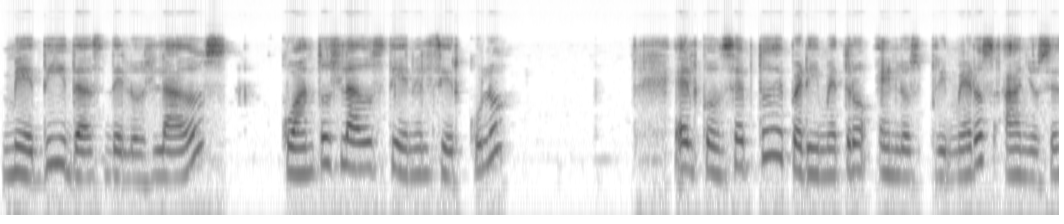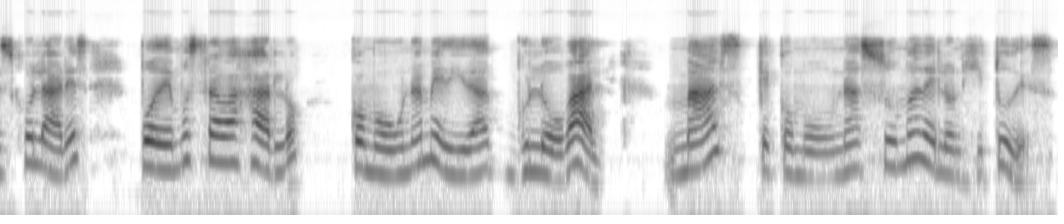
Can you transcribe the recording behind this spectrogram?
medidas de los lados? ¿Cuántos lados tiene el círculo? El concepto de perímetro en los primeros años escolares podemos trabajarlo como una medida global, más que como una suma de longitudes,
